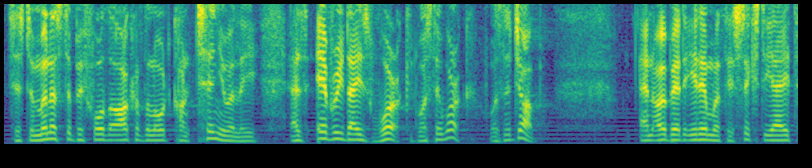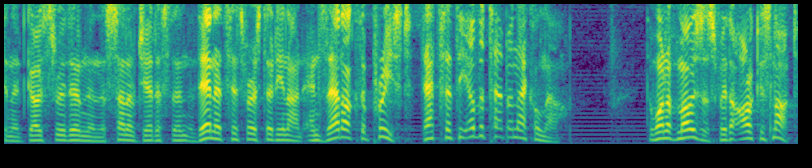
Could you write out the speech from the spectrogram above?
It says to minister before the ark of the Lord continually as every day's work. It was their work, it was their job. And Obed Edom with his 68, and it goes through them, then the son of Jeduthun. Then it says, verse 39, and Zadok the priest, that's at the other tabernacle now, the one of Moses, where the ark is not,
